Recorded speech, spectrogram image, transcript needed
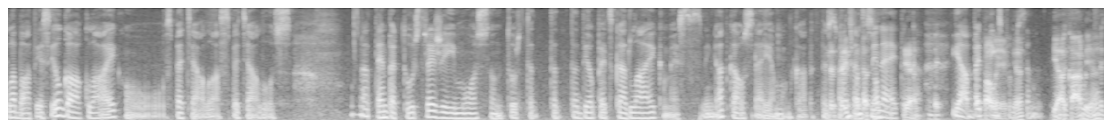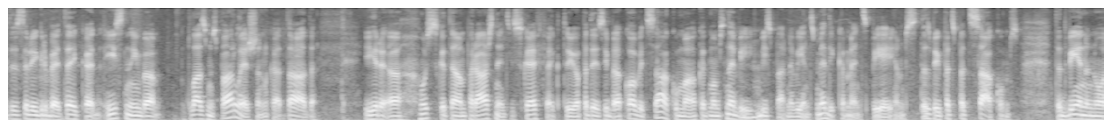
glabāties ilgāku laiku speciālās, speciālos temperatūras režīmos, un tur tad, tad, tad jau pēc kāda laika mēs viņu atkausējam. Kā tas minēja, tā, jā. Bet, jā, bet paliek, jā. Jā, Kārli, jā. Bet es arī gribēju teikt, ka īstenībā plazmas pārliešana kā tāda ir uh, uzskatām par ārstniecisku efektu, jo patiesībā Covid sākumā, kad mums nebija mhm. vispār neviens medikaments pieejams, tas bija pats pats sākums. Tad viena no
